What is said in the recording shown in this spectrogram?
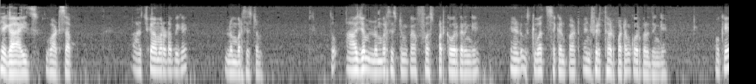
है गाइस व्हाट्सअप आज का हमारा टॉपिक है नंबर सिस्टम तो आज हम नंबर सिस्टम का फ़र्स्ट पार्ट कवर करेंगे एंड उसके बाद सेकंड पार्ट एंड फिर थर्ड पार्ट हम कवर कर देंगे. ओके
